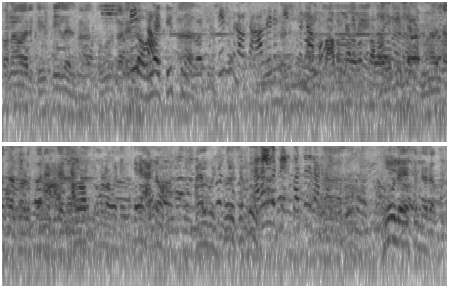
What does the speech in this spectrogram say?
కొనవారికి తీయలేదు మేడం తీస్తున్నాం. ఆల్రెడీ తీస్తున్నాము. అశోక్ అన్నోడు కొత్తది కడతాం. తూములు వేసున్నారు అప్పుడు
